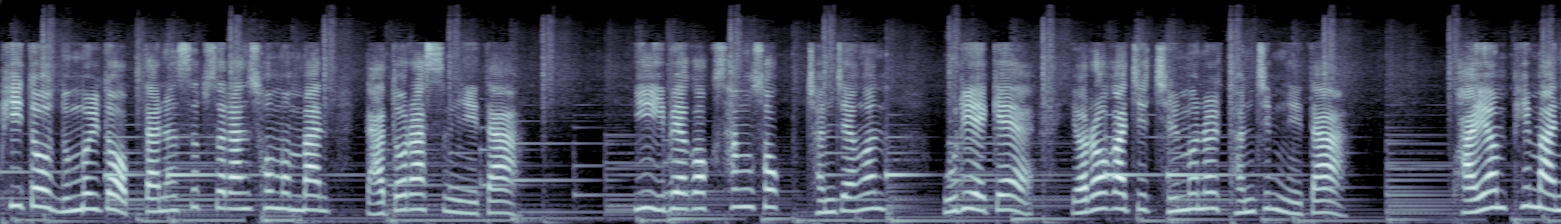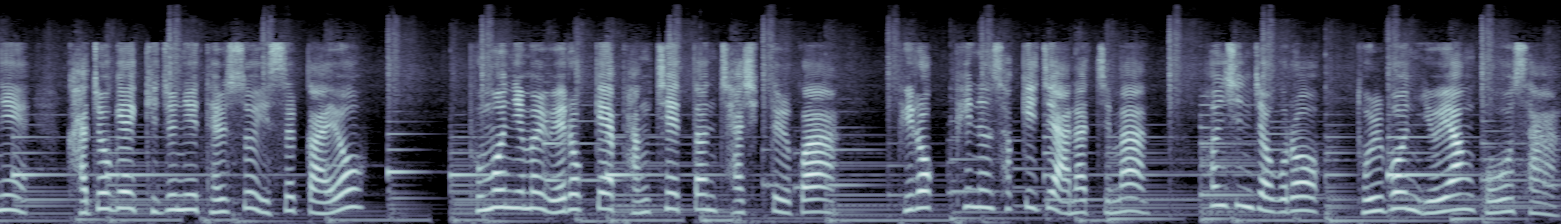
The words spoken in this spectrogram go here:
피도 눈물도 없다는 씁쓸한 소문만 나돌았습니다. 이 200억 상속 전쟁은 우리에게 여러 가지 질문을 던집니다. 과연 피만이 가족의 기준이 될 수 있을까요? 부모님을 외롭게 방치했던 자식들과 비록 피는 섞이지 않았지만 헌신적으로 돌본 요양보호사.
